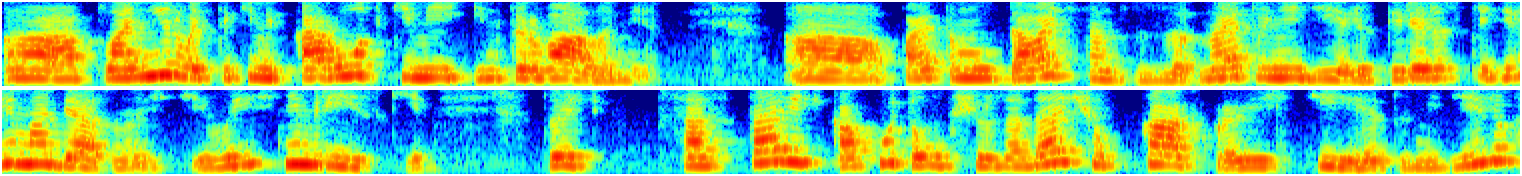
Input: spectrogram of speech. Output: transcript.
а, планировать такими короткими интервалами. А, поэтому давайте там на эту неделю перераспределим обязанности, выясним риски. То есть составить какую-то общую задачу, как провести эту неделю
